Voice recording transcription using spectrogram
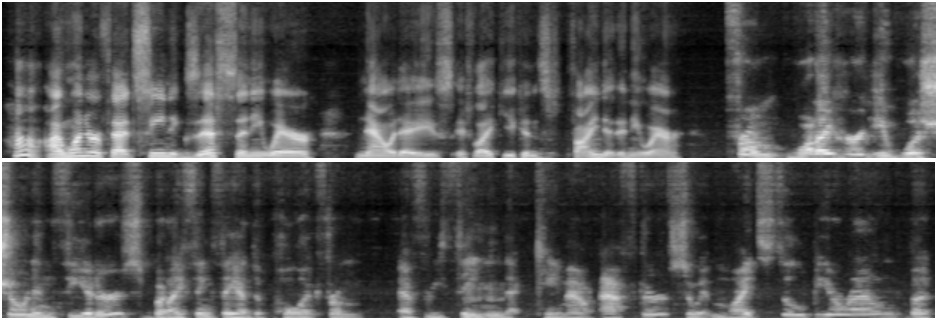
Huh. I wonder if that scene exists anywhere nowadays. If like you can find it anywhere. From what I heard, it was shown in theaters, but I think they had to pull it from everything Mhm. that came out after, so it might still be around, but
